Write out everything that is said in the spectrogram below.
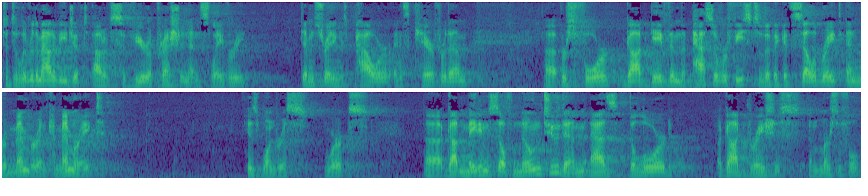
to deliver them out of Egypt, out of severe oppression and slavery demonstrating his power and his care for them. Uh, verse 4 God gave them the Passover feast so that they could celebrate and remember and commemorate his wondrous works. Uh, God made himself known to them as the Lord, a God gracious and merciful.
